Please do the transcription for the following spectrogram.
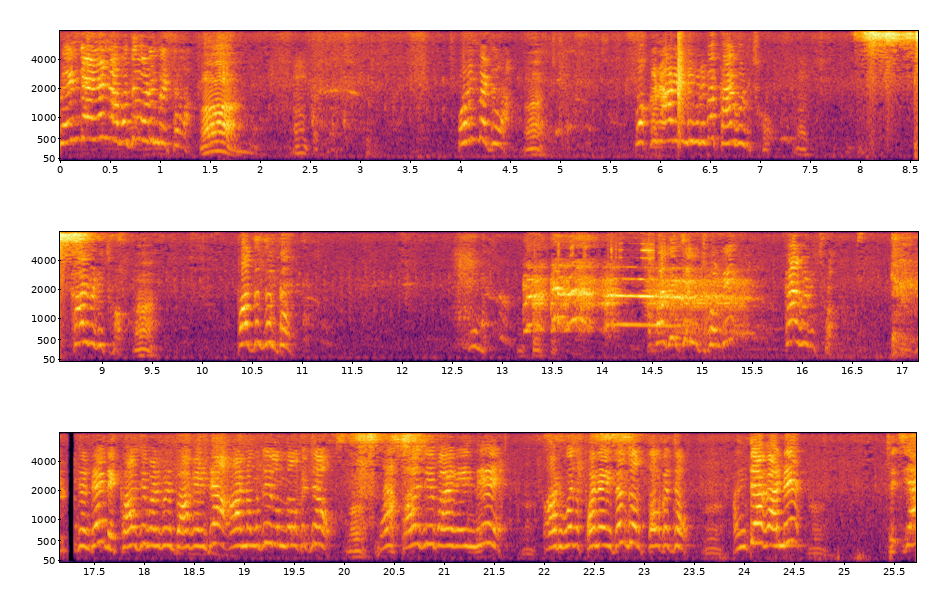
పెండి అయినా నా వద్ద ఒడి పెట్టాలా ఒడి పెట్టాలా ఒక్కనాడు ఇంటి గుడి కాయ కొడుచుకో కాయ పెట్టించుకో పద్ధతి ఉంటాయి పద్ధతి చెల్లించుకోండి కాయ కొడుచుకో ఏంటంటే కాశీ పడిపోయి బాగా అయితే ఆ నమ్మకం ఇల్లు తొలకొచ్చావు. నా కాశీ బాగా అయింది. ఆడు పోతే పని అయితే తొలకొచ్చావు. అంతేగాని యా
